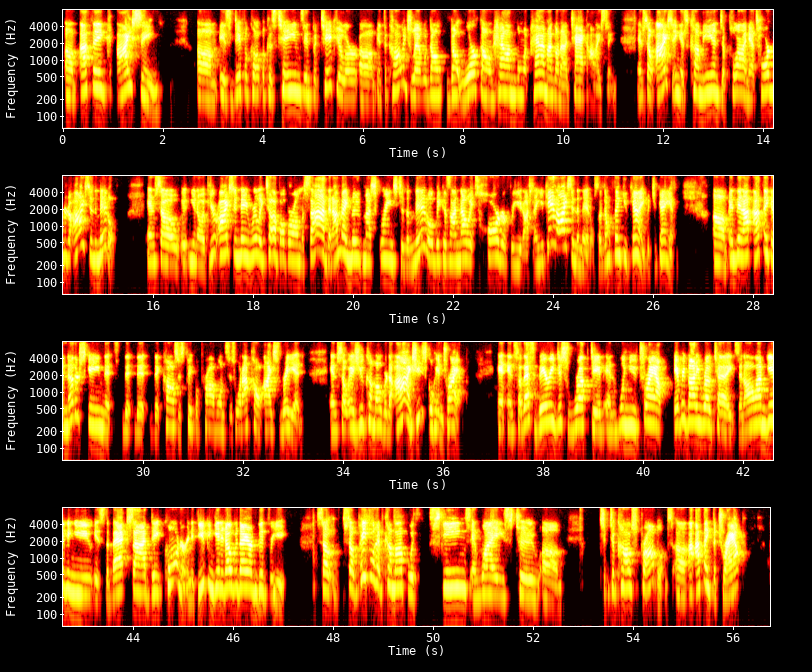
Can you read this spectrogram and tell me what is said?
Um, I think icing um, is difficult because teams in particular um, at the college level don't don't work on how I'm going how am I going to attack icing, and so icing has come into play. Now it's harder to ice in the middle, and so you know if you're icing me really tough over on the side, then I may move my screens to the middle because I know it's harder for you to ice. Now you can't ice in the middle, so don't think you can't, but you can. Um, and then I, I, think another scheme that, that, that, that causes people problems is what I call ice red. And so as you come over to ice, you just go ahead and trap. And, and so that's very disruptive. And when you trap, everybody rotates, and all I'm giving you is the backside deep corner. And if you can get it over there, good for you. So, so people have come up with schemes and ways to um, to, to, cause problems. Uh, I, I, think the trap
